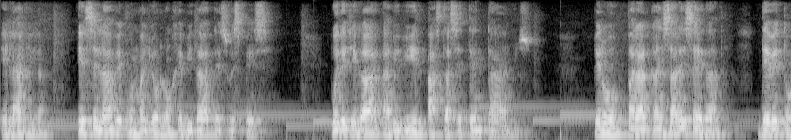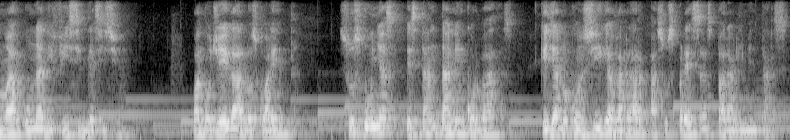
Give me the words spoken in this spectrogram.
El águila es el ave con mayor longevidad de su especie. Puede llegar a vivir hasta 70 años. Pero para alcanzar esa edad debe tomar una difícil decisión. Cuando llega a los 40, sus uñas están tan encorvadas que ya no consigue agarrar a sus presas para alimentarse.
